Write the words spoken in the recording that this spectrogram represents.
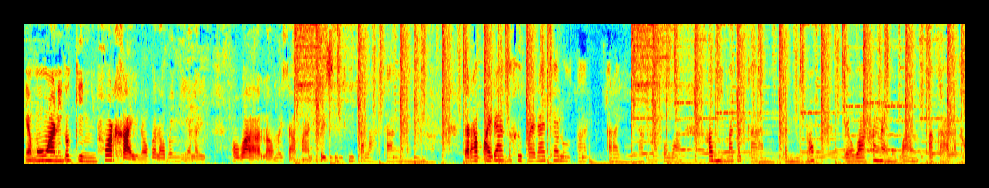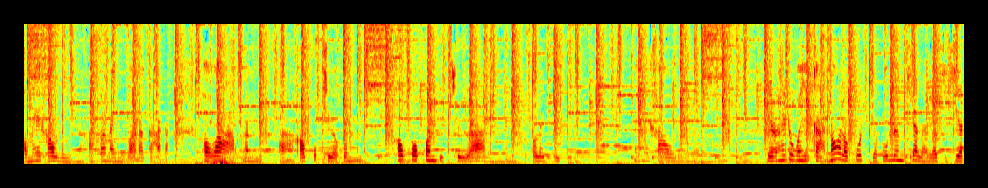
อย่างเมื่อวานนี้ก็กินทอดไข่เนาะเพราะเราไม่มีอะไร เพราะว่าเราไม่สามารถไปซื้อที่ตลาดได้อะไรอย่างนี้นะคะแต่ถ้าไปได้ก็คือไปได้แค่โลตัสอะไรอย่างนี้นะคะ เพราะว่าเขามีมาตรการกันอยู่เนาะแต่ว่าข้างในหมู่บ้านอากาศเขาไม่ให้เข้าเลยนะคะ ข้างในหมู่บ้านอากาศอะ เพราะว่ามันเขาพบเชื้อคนเขาพบคนติดเชื้ออะไรเงี้ยก็เลยปิดไม่ให้เข้าเลยเดี๋ยวเราให้ดูบรรยากาศนอกเราพูดอย่าพูดเรื่องเครียดแหละเราจะเครียด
